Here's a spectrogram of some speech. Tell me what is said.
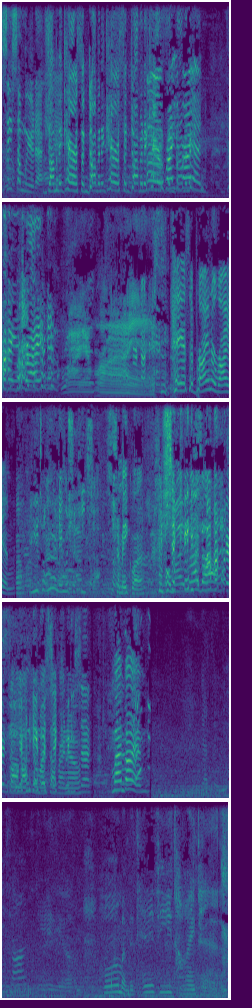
Say some weird ass. shit. Dominic Harrison, Dominic Harrison, Dominic Uh, Harrison. Ryan Dominic- Brian. Ryan Brian. Brian. Hey, is it Brian or Ryan? You told me your name was Shakisha. Shamikwa. Shakisha. my bad. Your Stop, I'll name kill was myself right now. Shakisha. Bye bye. home of the Tennessee Titans.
